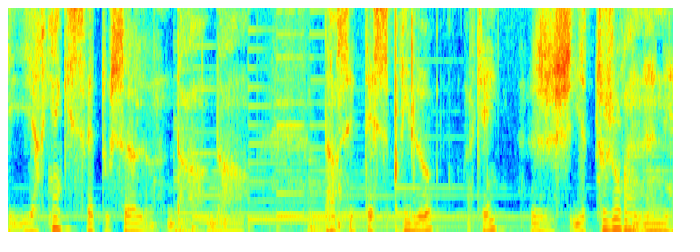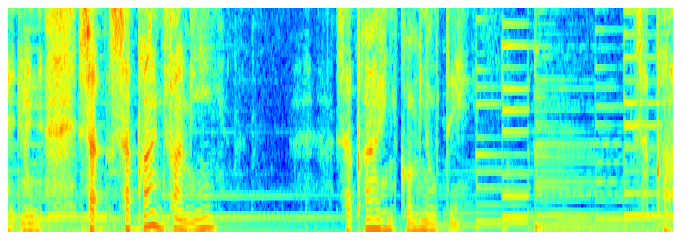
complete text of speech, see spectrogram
n'y a rien qui se fait tout seul dans, dans, dans cet esprit-là. OK? Il y a toujours une... ça, ça prend une famille, ça prend une communauté, ça prend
